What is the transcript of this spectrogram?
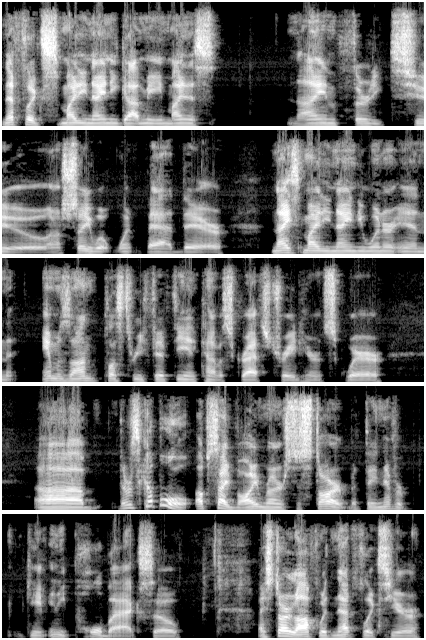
Netflix Mighty 90 got me minus 932, and I'll show you what went bad there. Nice Mighty 90 winner in Amazon plus 350 and kind of a scratch trade here in Square. Uh, there was a couple upside volume runners to start, but they never gave any pullback. So I started off with Netflix here.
